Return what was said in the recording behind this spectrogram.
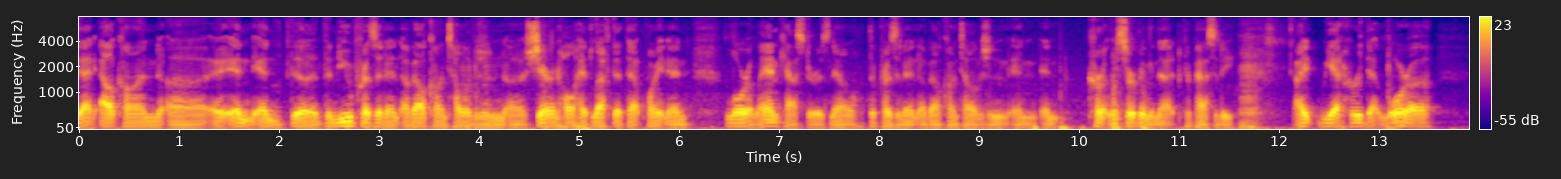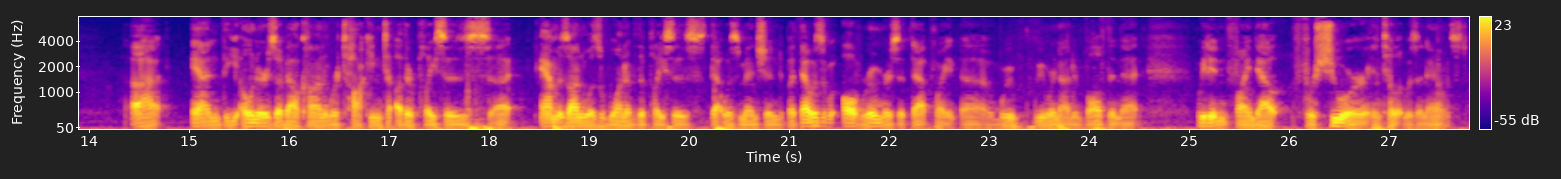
that Alcon uh, and and the the new president of Alcon Television, uh, Sharon Hall, had left at that point, and Laura Lancaster is now the president of Alcon Television and, and currently serving in that capacity. I we had heard that Laura uh, and the owners of Alcon were talking to other places. Uh, Amazon was one of the places that was mentioned, but that was all rumors at that point. Uh, we we were not involved in that. We didn't find out for sure until it was announced.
